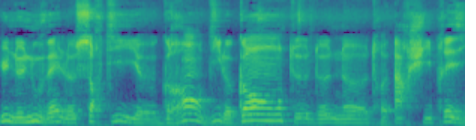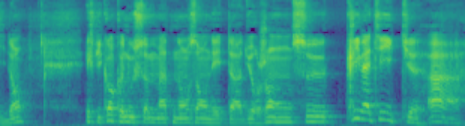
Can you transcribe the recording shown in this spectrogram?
une nouvelle sortie euh, grandiloquente de notre archi-président expliquant que nous sommes maintenant en état d'urgence climatique. Ah,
